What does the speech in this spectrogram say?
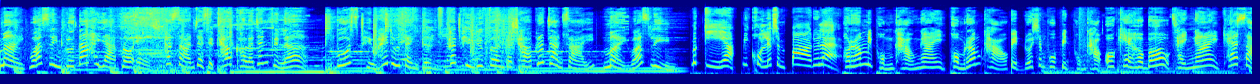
ใหม่วัสลินกลูต้าไฮยาโปรเอชผสาน70เท่าคอลลาเจนฟิลเลอร์ บูสต์ผิวให้ดูแต่งตึงให้ผิวดูเฟิร์มกระชับกระจ่างใส ใหม่วัสลินเมื่อกี้อะมีคนเรียกฉันป้าด้วยแหละพอเริ่มมีผมขาวไง ผมเริ่มขาวปิดด้วยแชมพูปิดผมขาวโอเคเฮอร์เบิลใช้ง่ายแค่สระ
